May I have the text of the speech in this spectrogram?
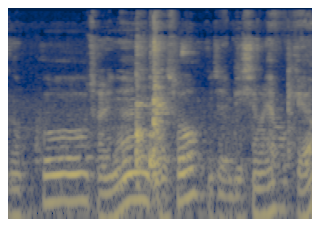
해놓고 저희는 계속 이제 믹싱을 해볼게요.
